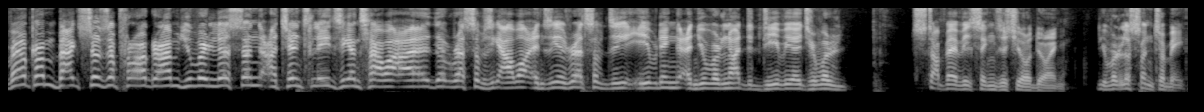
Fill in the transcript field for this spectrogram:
Welcome back to the program. You will listen attentively the entire uh, the rest of the hour and the rest of the evening, and you will not deviate. You will stop everything that you're doing. You will listen to me.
